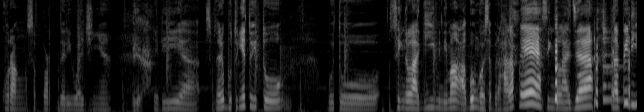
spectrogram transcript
kurang support dari YG-nya. Iya. Jadi ya sebenarnya butuhnya tuh itu. Hmm. Butuh single lagi minimal album gak usah berharap deh single aja tapi di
